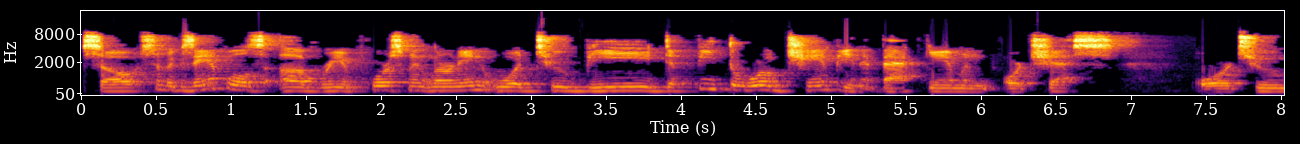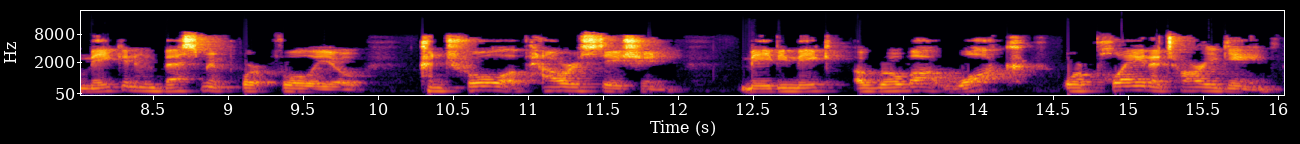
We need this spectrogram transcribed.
So some examples of reinforcement learning would to be defeat the world champion at backgammon or chess, or to make an investment portfolio, control a power station, maybe make a robot walk or play an Atari game.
